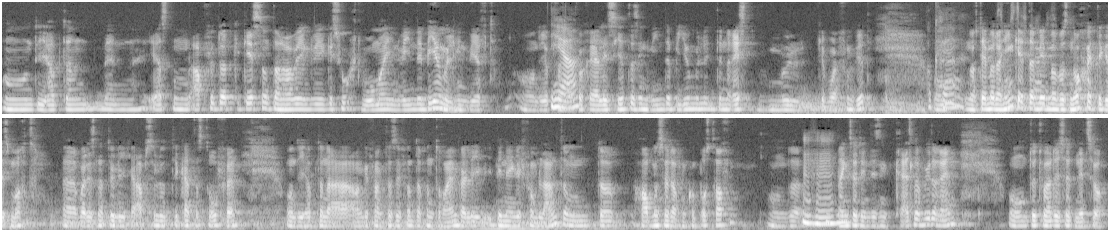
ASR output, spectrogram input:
und ich habe dann meinen ersten Apfel dort gegessen und dann habe ich irgendwie gesucht, wo man in Wien den Biomüll hinwirft. Und ich habe Ja. dann einfach realisiert, dass in Wien der Biomüll in den Restmüll geworfen wird. Okay. Und nachdem man da hingeht, damit man was Nachhaltiges macht, äh, war das natürlich eine absolute Katastrophe. Und ich habe dann auch angefangen, dass ich von davon träume, weil ich, ich bin eigentlich vom Land und da haut man es halt auf den Komposthaufen und äh, Mhm. bringt es halt in diesen Kreislauf wieder rein. Und dort war das halt nicht so.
